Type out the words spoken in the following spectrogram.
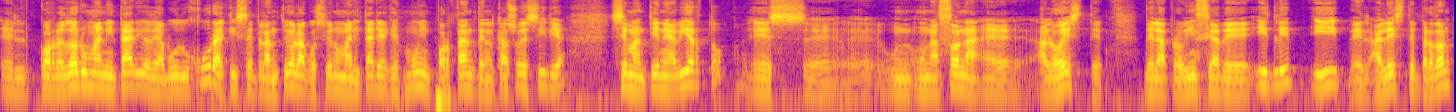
el corredor humanitario de Abu Dujur, aquí se planteó la cuestión humanitaria que es muy importante en el caso de Siria, se mantiene abierto, es eh, una zona eh, al oeste de la provincia de Idlib y al este, perdón,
